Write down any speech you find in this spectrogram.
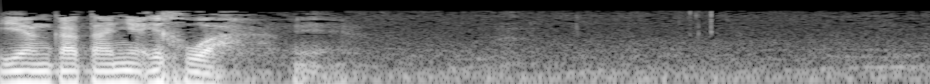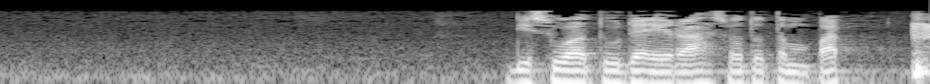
yang katanya ikhwah di suatu daerah, suatu tempat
